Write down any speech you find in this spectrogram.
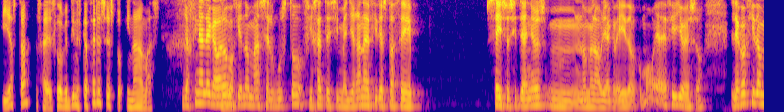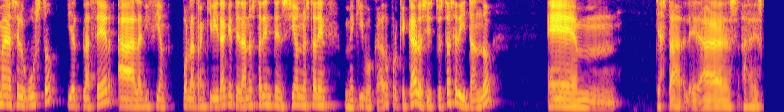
y ya está. O sea, es lo que tienes que hacer es esto y nada más. Yo al final he acabado cogiendo más el gusto. Fíjate, si me llegan a decir esto hace seis o siete años mm, no me lo habría creído. ¿Cómo voy a decir yo eso? Le he cogido más el gusto y el placer a la edición, por la tranquilidad que te da no estar en tensión, no estar en me he equivocado. Porque claro, si tú estás editando, em, ya está, le das, haces...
